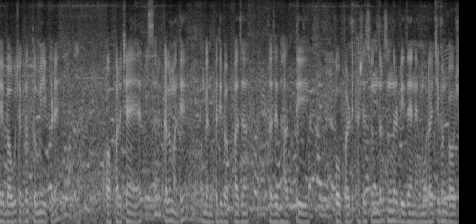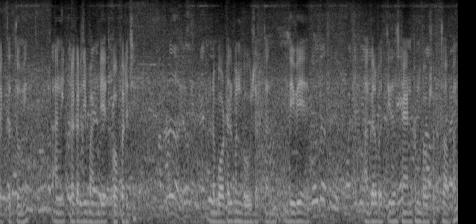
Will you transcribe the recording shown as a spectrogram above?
हे बघू शकता तुम्ही इकडे. कॉपरच्या आहेत. सर्कलमध्ये गणपती बाप्पाचा तसेच हत्ती पोपट असे सुंदर सुंदर डिझाईन आहे. मोराची पण पाहू शकतात तुम्ही. अनेक प्रकारची भांडी आहेत कॉपरची. बॉटल पण पाहू शकता. दिवे आहेत. अगरबत्तीचं स्टँड पण पाहू शकतो आपण.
